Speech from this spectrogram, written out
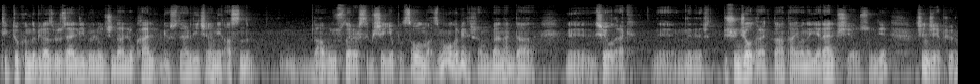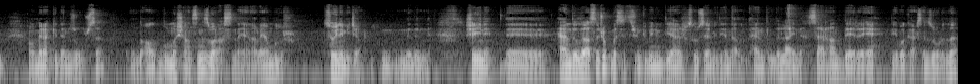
TikTok'un da biraz özelliği böyle olduğu için daha lokal gösterdiği için hani aslında daha uluslararası bir şey yapılsa olmaz mı? Olabilir ama ben hani daha e, şey olarak e, ne denir? Düşünce olarak daha Tayvan'a yerel bir şey olsun diye Çince yapıyorum. Ama merak edeniniz olursa onu da bulma şansınız var aslında yani arayan bulur. Söylemeyeceğim nedenini. Şeyini, e, handle'ı aslında çok basit çünkü benim diğer sosyal medya handle'larla aynı. Serhan DRE diye bakarsanız orada da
